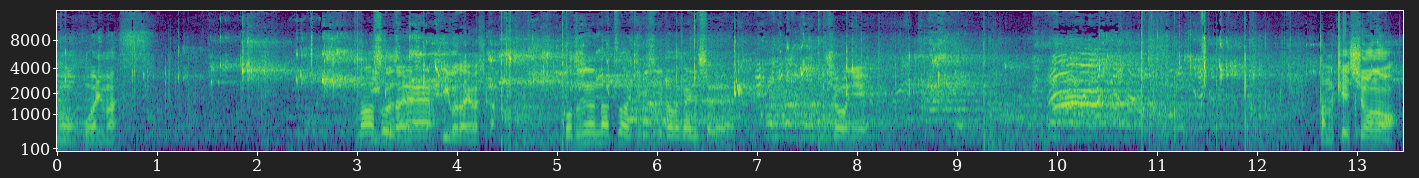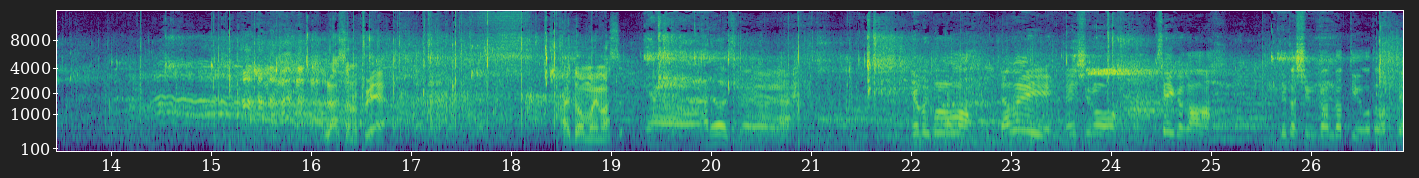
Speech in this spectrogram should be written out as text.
もう終わります。まあそうですね。いいことありましたか？今年の夏は厳しい戦いでしたね。非常に。あの決勝のラストのプレーあれどう思います？いやーあれはですねやっぱりこの長い練習の成果が出た瞬間だっていうことがあって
